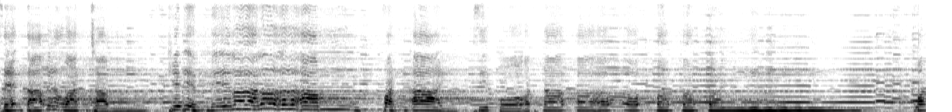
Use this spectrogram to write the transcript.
แสงตาแป้งหวานฉ่ำคิดเห็นเวลาลำ ฝันอายสิกอดกายขวัญ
